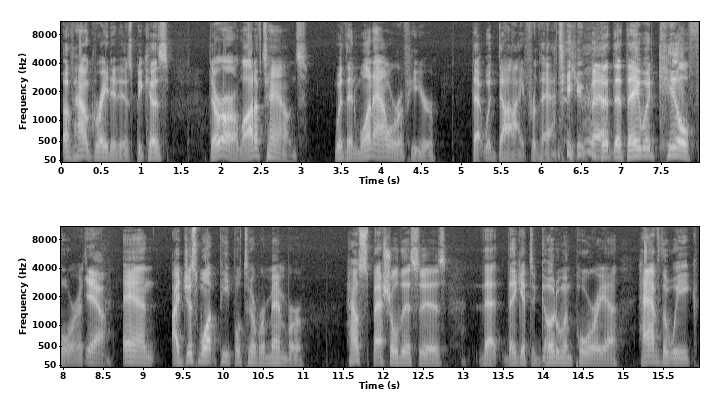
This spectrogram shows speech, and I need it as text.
of how great it is because there are a lot of towns within one hour of here that would die for that. you bet. that, that they would kill for it. Yeah. And I just want people to remember how special this is that they get to go to Emporia, have the week,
